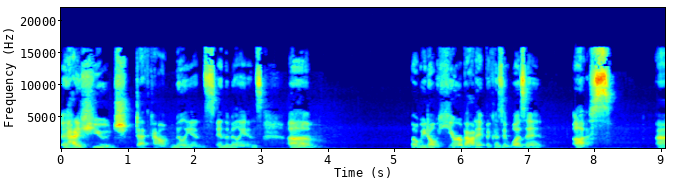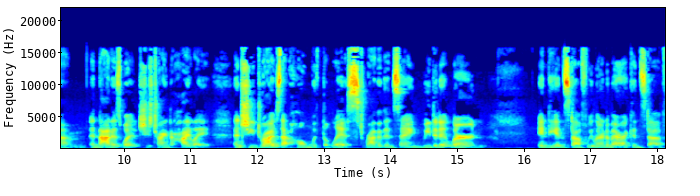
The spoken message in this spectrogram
it had a huge death count, millions, in the millions. Um, but we don't hear about it because it wasn't us. Um, and that is what she's trying to highlight. And she drives that home with the list rather than saying, we didn't learn Indian stuff, we learned American stuff.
